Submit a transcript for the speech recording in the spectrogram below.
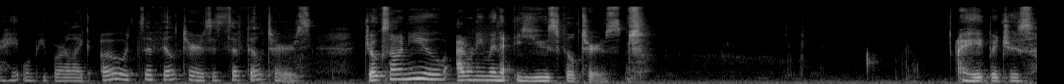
I hate when people are like, oh, it's the filters, it's the filters. Joke's on you. I don't even use filters. I hate bitches.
